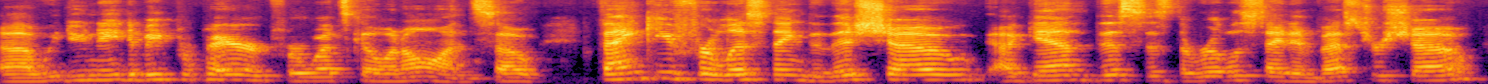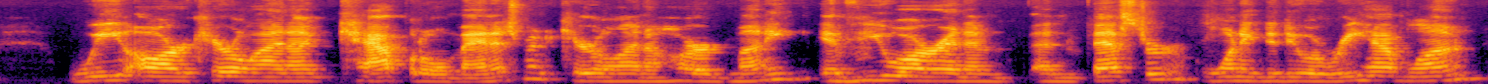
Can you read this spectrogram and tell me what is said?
uh, we do need to be prepared for what's going on. So, thank you for listening to this show. Again, this is the Real Estate Investor Show. We are Carolina Capital Management, Carolina Hard Money. If Mhm. you are an, an investor wanting to do a rehab loan,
